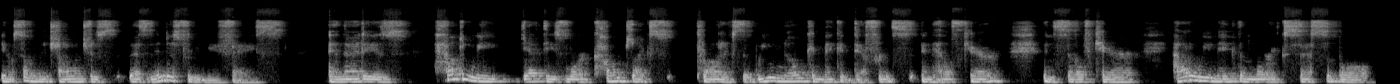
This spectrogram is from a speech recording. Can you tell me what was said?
you know some of the challenges as an industry we face, and that is how do we get these more complex products that we know can make a difference in healthcare, in self care? How do we make them more accessible?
